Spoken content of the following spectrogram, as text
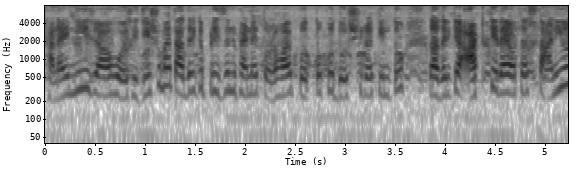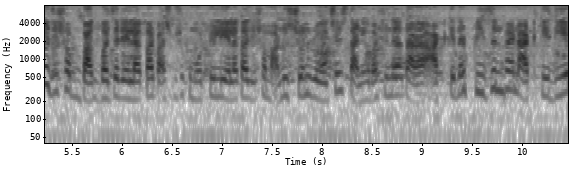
থানায় নিয়ে যাওয়া হয়েছে। যে সময় তাদেরকে প্রিজন ভ্যানে তোলা হয়, প্রত্যক্ষদর্শীরা কিন্তু তাদেরকে আটকে দেয়, অর্থাৎ স্থানীয় যে যেসব বাগবাজার এলাকার পাশাপাশি কুমোরটুলি এলাকা যেসব মানুষজন রয়েছে, স্থানীয় বাসিন্দারা তারা আটকে দেন প্রিজন ভ্যান আটকে দিয়ে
